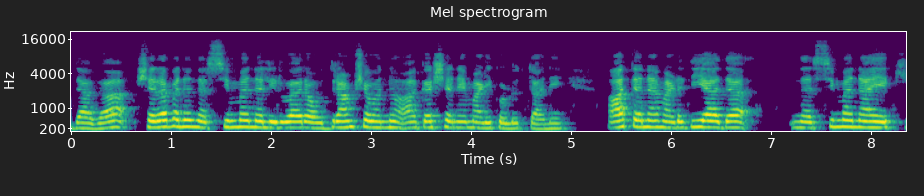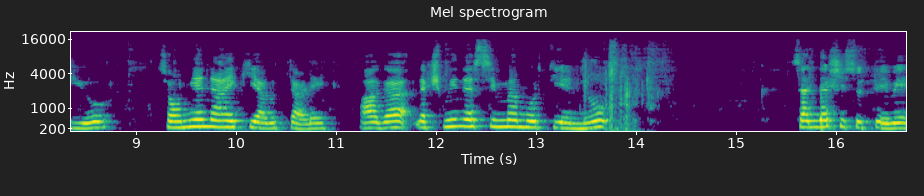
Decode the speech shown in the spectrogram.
ಒದಗಿದಾಗ ಶರಭನು ನರಸಿಂಹನಲ್ಲಿರುವ ರೌದ್ರಾಂಶವನ್ನು ಆಕರ್ಷಣೆ ಮಾಡಿಕೊಳ್ಳುತ್ತಾನೆ. ಆತನ ಮಡದಿಯಾದ ನರಸಿಂಹನಾಯಕಿಯು ಸೌಮ್ಯನಾಯಕಿಯಾಗುತ್ತಾಳೆ. ಆಗ ಲಕ್ಷ್ಮೀ ನರಸಿಂಹಮೂರ್ತಿಯನ್ನು ಸಂದರ್ಶಿಸುತ್ತೇವೆ.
